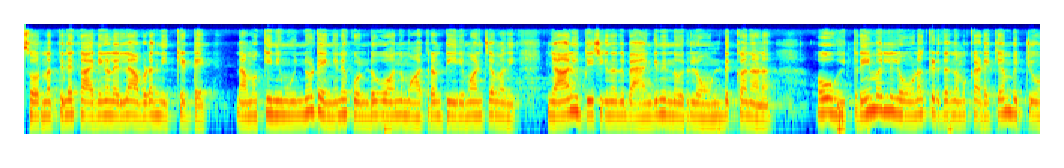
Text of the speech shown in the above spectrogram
സ്വർണത്തിന്റെ കാര്യങ്ങളെല്ലാം അവിടെ നിൽക്കട്ടെ. നമുക്കിനി മുന്നോട്ട് എങ്ങനെ കൊണ്ടുപോകാമെന്ന് മാത്രം തീരുമാനിച്ചാൽ മതി. ഞാൻ ഉദ്ദേശിക്കുന്നത് ബാങ്കിൽ നിന്ന് ഒരു ലോൺ എടുക്കാനാണ് ഓ ഇത്രയും വലിയ ലോണൊക്കെ എടുത്താൽ നമുക്ക് അടയ്ക്കാൻ പറ്റുമോ?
